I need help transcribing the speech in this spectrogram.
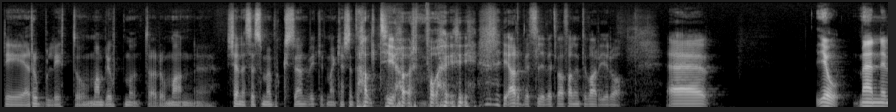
det är roligt och man blir uppmuntrad och man eh, känner sig som en vuxen, vilket man kanske inte alltid gör på, i, i arbetslivet, i alla fall inte varje dag. Eh, jo, men eh,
